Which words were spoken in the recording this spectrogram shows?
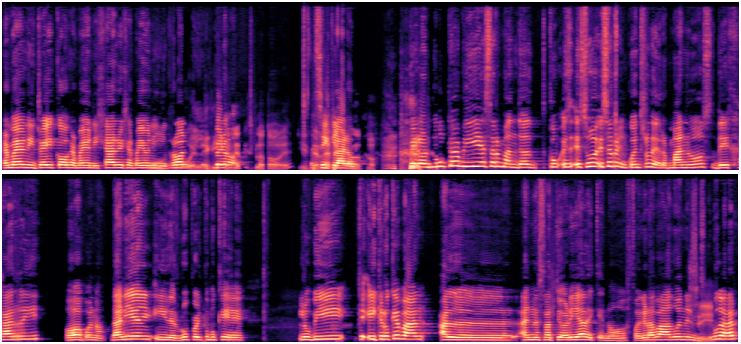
Hermione y Draco, Hermione y Harry, Hermione y Uh, Ron. uh, el pero- internet explotó, ¿eh? Internet claro. explotó. Pero nunca vi esa hermandad, eso, ese reencuentro de hermanos de Harry, oh, bueno, Daniel y de Rupert, como que lo vi, y creo que van al, a nuestra teoría de que no fue grabado en el Sí. mismo lugar,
